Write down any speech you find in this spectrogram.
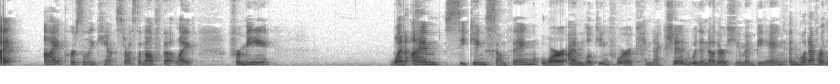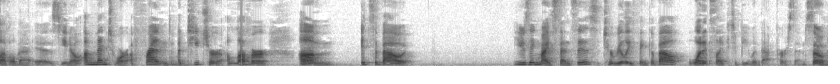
I I personally can't stress enough that, like, for me, when I'm seeking something or I'm looking for a connection with another human being, and whatever level that is, you know, a mentor, a friend, mm-hmm. a teacher, a lover, um, it's about using my senses to really think about what it's like to be with that person. So mm-hmm.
